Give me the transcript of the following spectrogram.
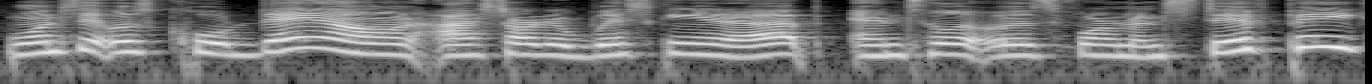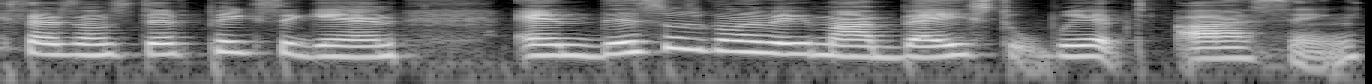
Once it was cooled down, I started whisking it up until it was forming stiff peaks. There's some stiff peaks again, and this was going to be my based whipped icing.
